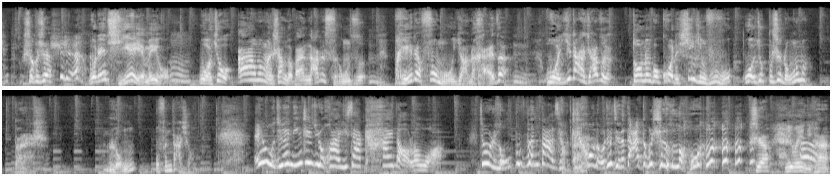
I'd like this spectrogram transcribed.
是不是？是啊。我连企业也没有，嗯，我就安安稳稳上个班，拿个死工资，嗯，陪着父母养着孩子，嗯，我一大家子。都能够过得幸幸福福，我就不是龙了吗？当然是，龙不分大小。哎，我觉得您这句话一下开导了我，就是龙不分大小之后呢，我就觉得大家都是龙。是啊，因为你看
